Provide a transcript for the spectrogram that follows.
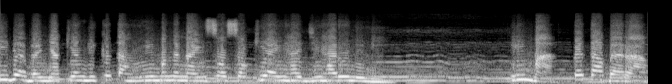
Tidak banyak yang diketahui mengenai sosok Kiai Haji Harun ini. 5. Peta barang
